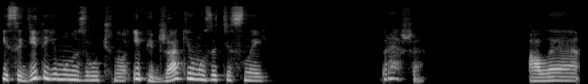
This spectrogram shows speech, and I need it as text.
І сидіти йому незручно, і піджак йому затісний. Бреше. Але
